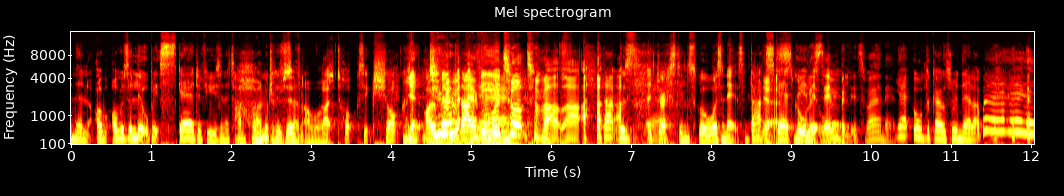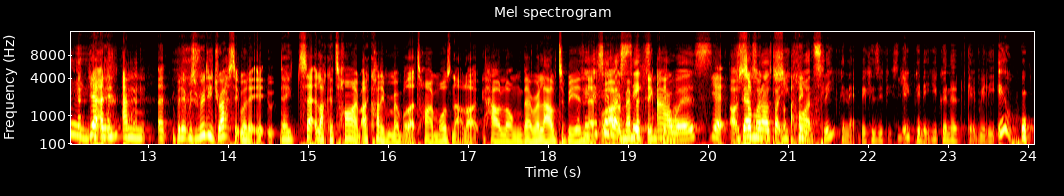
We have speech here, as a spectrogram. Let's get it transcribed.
And then I, I was a little bit scared of using a tampon because of I was. like toxic shock. and Yeah, I do you remember, that everyone being, talked about that? that was addressed in school, wasn't it? So that Yeah. scared me a School little bit. weren't it? Yeah, all the girls were in there like, "Way!" yeah, and, and, and but it was really drastic when it, it they set like a time. I can't even remember what that time was now. Like how long they're allowed to be I in there for. said I remember six thinking, like- hours. yeah, uh, 'Cause that's when I was like, you I can't sleep in it because if you sleep in it, you're gonna get really ill.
